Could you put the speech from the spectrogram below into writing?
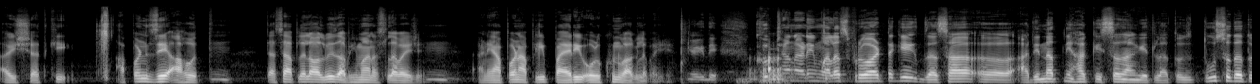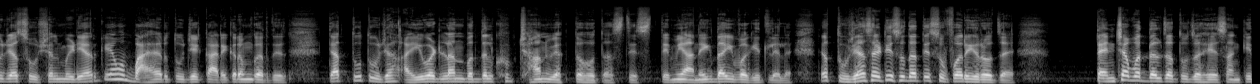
आयुष्यात की आपण जे आहोत त्याचा आपल्याला ऑलवेज अभिमान असला पाहिजे. आणि आपण आपली पायरी ओळखून वागलं पाहिजे. अगदी. खूप छान आणि मला स्पृह वाटतं की जसा आदिनाथनी हा किस्सा सांगितला तू तू सुद्धा तुझ्या सोशल मीडियावर किंवा बाहेर तू जे कार्यक्रम करतेस त्यात तू तुझ्या आईवडिलांबद्दल खूप छान व्यक्त होत असतेस. ते मी अनेकदाही बघितलेलं आहे. तर तुझ्यासाठी सुद्धा ते सुपर हिरोज आहे. त्यांच्याबद्दलचं तुझं हे सांग की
